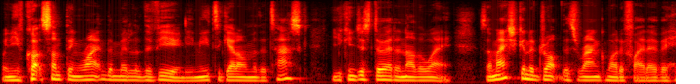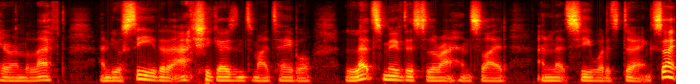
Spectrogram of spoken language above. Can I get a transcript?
when you've got something right in the middle of the view and you need to get on with the task, you can just do it another way. So I'm actually going to drop this rank modified over here on the left and you'll see that it actually goes into my table. Let's move this to the right hand side and let's see what it's doing. So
